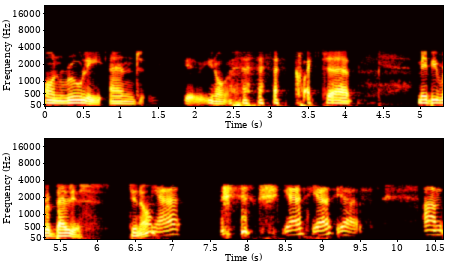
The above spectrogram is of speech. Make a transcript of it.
unruly and you know quite uh, maybe rebellious? Do you know? Yes. Yes yes yes. Um,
